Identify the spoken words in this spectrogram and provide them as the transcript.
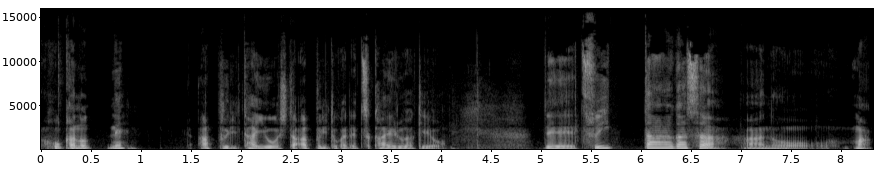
他のね、アプリ、対応したアプリとかで使えるわけよ。で、ツイッターがさ、あの、まあ、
